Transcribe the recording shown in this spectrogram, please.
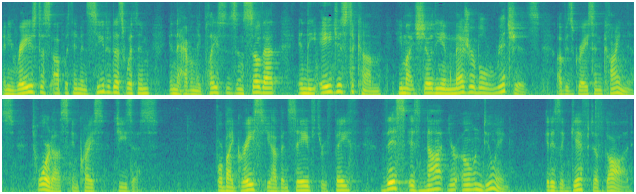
And he raised us up with him and seated us with him in the heavenly places, and so that in the ages to come he might show the immeasurable riches of his grace and kindness toward us in Christ Jesus. For by grace you have been saved through faith. This is not your own doing, it is a gift of God,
